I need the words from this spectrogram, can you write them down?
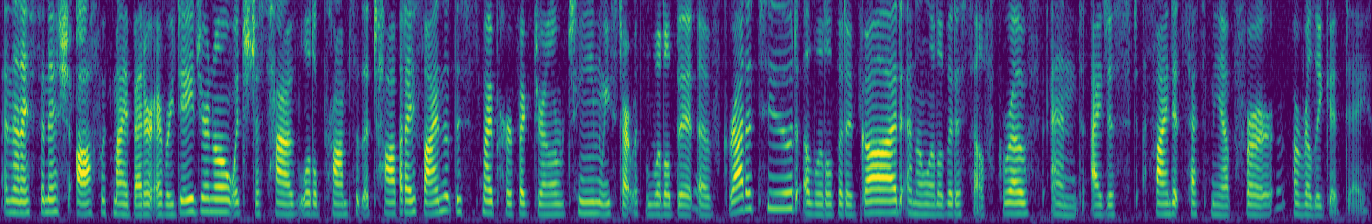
And then I finish off with my Better Everyday journal, which just has little prompts at the top. But I find that this is my perfect journal routine. We start with a little bit of gratitude, a little bit of God, and a little bit of self growth. And I just find it sets me up for a really good day.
